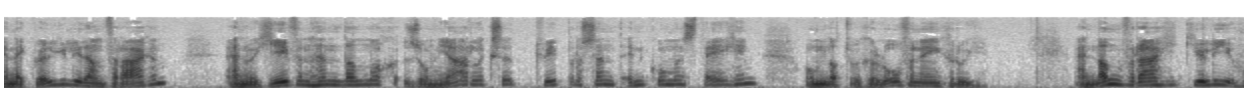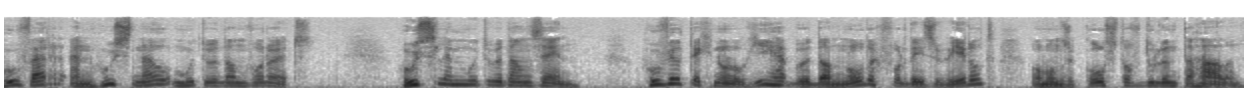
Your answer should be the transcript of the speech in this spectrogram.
en ik wil jullie dan vragen, en we geven hen dan nog zo'n jaarlijkse 2% inkomensstijging, omdat we geloven in groei. En dan vraag ik jullie, hoe ver en hoe snel moeten we dan vooruit? Hoe slim moeten we dan zijn? Hoeveel technologie hebben we dan nodig voor deze wereld om onze koolstofdoelen te halen?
